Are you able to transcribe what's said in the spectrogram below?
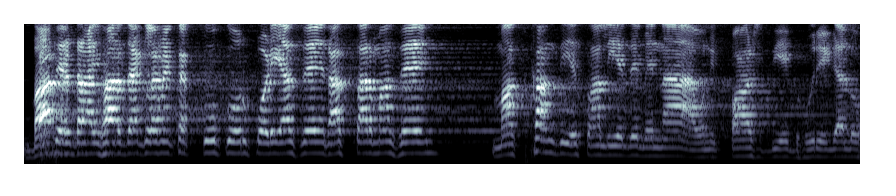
বাসের ড্রাইভার দেখলাম একটা কুকুর পড়ে আছে রাস্তার মাঝে। মাঝখান দিয়ে চালিয়ে দেবে। না, উনি পাশ দিয়ে ঘুরে গেল।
